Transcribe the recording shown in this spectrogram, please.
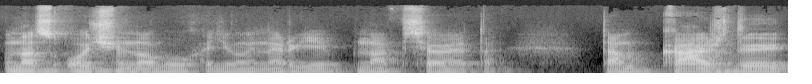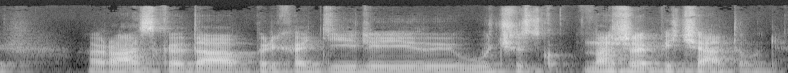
у нас очень много уходило энергии на все это. Там каждый раз, когда приходили участку, нас же опечатывали.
